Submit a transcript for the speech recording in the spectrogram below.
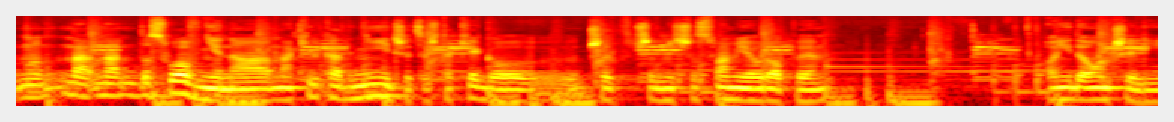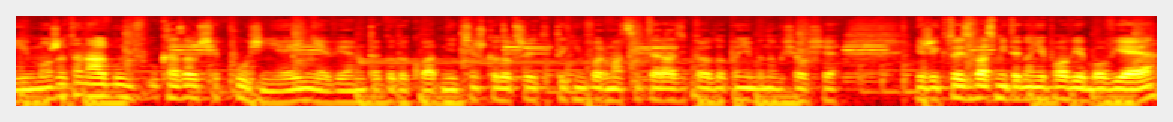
no, na, na, dosłownie na, na kilka dni czy coś takiego przed, przed Mistrzostwami Europy oni dołączyli. Może ten album ukazał się później, nie wiem tego dokładnie. Ciężko dotrzeć do tych informacji teraz i prawdopodobnie będę musiał się, jeżeli ktoś z Was mi tego nie powie, bo wie,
